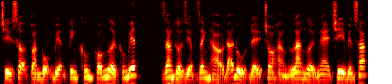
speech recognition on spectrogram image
Chỉ sợ toàn bộ biện kinh không có người không biết, Giang Thừa Diệp danh hào đã đủ để cho hàng la người nghe chi biến sắc,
